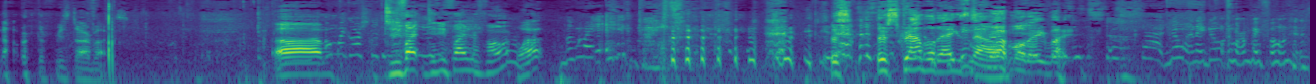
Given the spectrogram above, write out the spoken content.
Not worth the free Starbucks. oh Um, my gosh, look at did you find? egg Did you find your phone? What? Look at my egg bites. There's, there's scrambled eggs now. Scrambled egg bites. It's so sad. No, and I don't know where my phone is.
